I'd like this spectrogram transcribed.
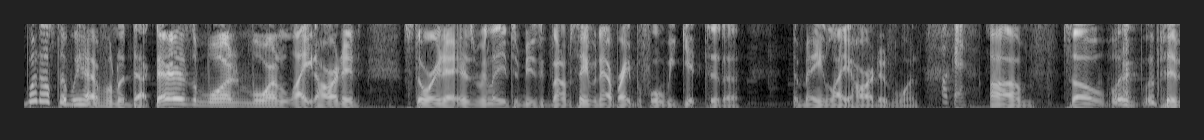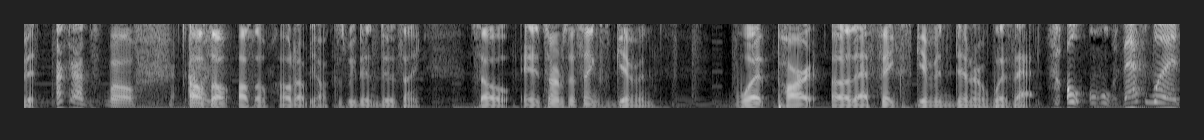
What else did we have on the deck? There is one more lighthearted story that is related to music, but I'm saving that right before we get to the the main lighthearted one. Okay. Um, so we'll, we'll pivot. I got well. I Also, also, hold up, y'all, because we didn't do a thing. So, in terms of Thanksgiving, what part of that Thanksgiving dinner was that? Oh, oh, oh, that's when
